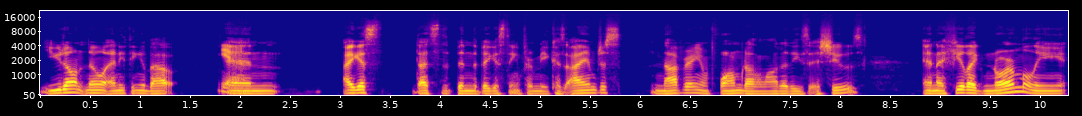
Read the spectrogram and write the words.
you don't know anything about Yeah. and I guess that's been the biggest thing for me because I am just not very informed on a lot of these issues. And I feel like normally,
